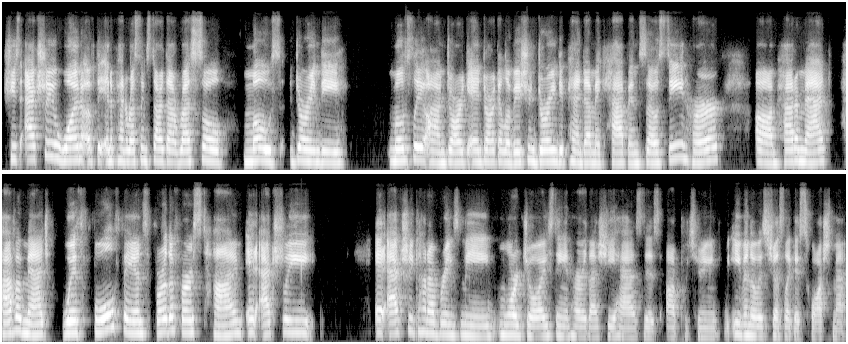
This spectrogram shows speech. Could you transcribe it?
She's actually one of the independent wrestling stars that wrestle most during the mostly on dark and dark elevation during the pandemic happened. So seeing her um, had a match, have a match with full fans for the first time, it actually it actually kind of brings me more joy seeing her that she has this opportunity, even though it's just like a squash match,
